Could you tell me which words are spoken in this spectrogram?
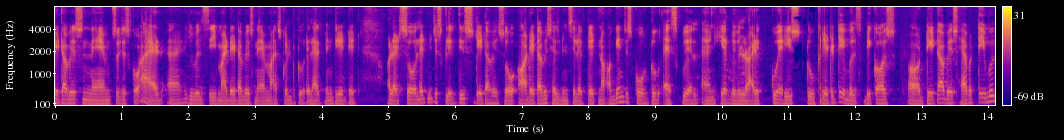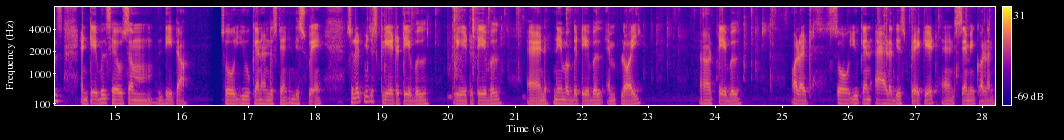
database name. So just go ahead and you will see my database name mysql tutorial has been created. All right so let me just click this database. So our database has been selected. Now again just go to sql and here we will write queries to create a tables because uh, database have a tables and tables have some data so you can understand in this way. So let me just create a table create a table and name of the table employee uh, table. All right so you can add this bracket and semicolon.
